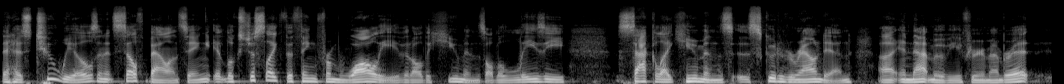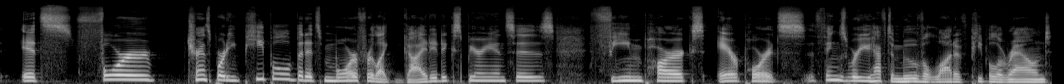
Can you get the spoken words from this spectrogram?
that has two wheels and it's self balancing. It looks just like the thing from WALL-E that all the humans, all the lazy sack like humans, scooted around in uh, in that movie, if you remember it. It's for transporting people, but it's more for like guided experiences, theme parks, airports, things where you have to move a lot of people around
